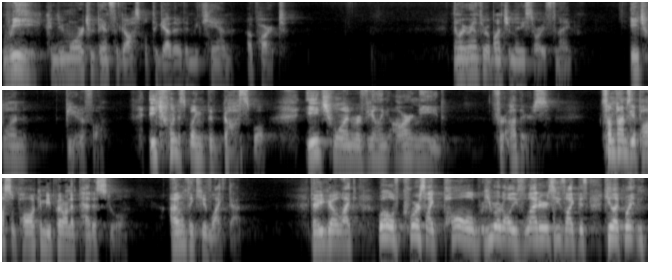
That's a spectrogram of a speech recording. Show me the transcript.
We can do more to advance the gospel together than we can apart. Now, we ran through a bunch of mini stories tonight, each one beautiful. Each one displaying the gospel, each one revealing our need for others. Sometimes the Apostle Paul can be put on a pedestal. I don't think he'd like that. There you go, like, well, of course, like Paul, he wrote all these letters. He's like this, he like went and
